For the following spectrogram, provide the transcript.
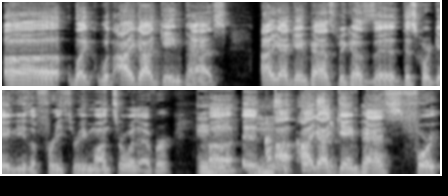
uh, like when I got Game Pass. I got Game Pass because the Discord gave you the free three months or whatever, uh, Mhm. and I'm uh, I got Game. Pass for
